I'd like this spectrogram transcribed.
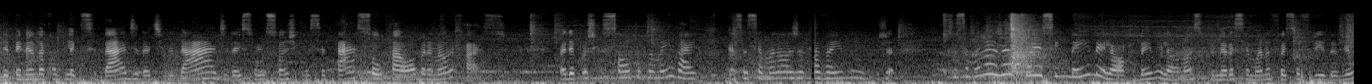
Dependendo da complexidade da atividade, das soluções que você tá, soltar a obra não é fácil. Mas depois que solta também vai. Essa semana ela já tava indo. Já... Essa semana ela já foi assim, bem melhor, bem melhor. Nossa, a primeira semana foi sofrida, viu?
